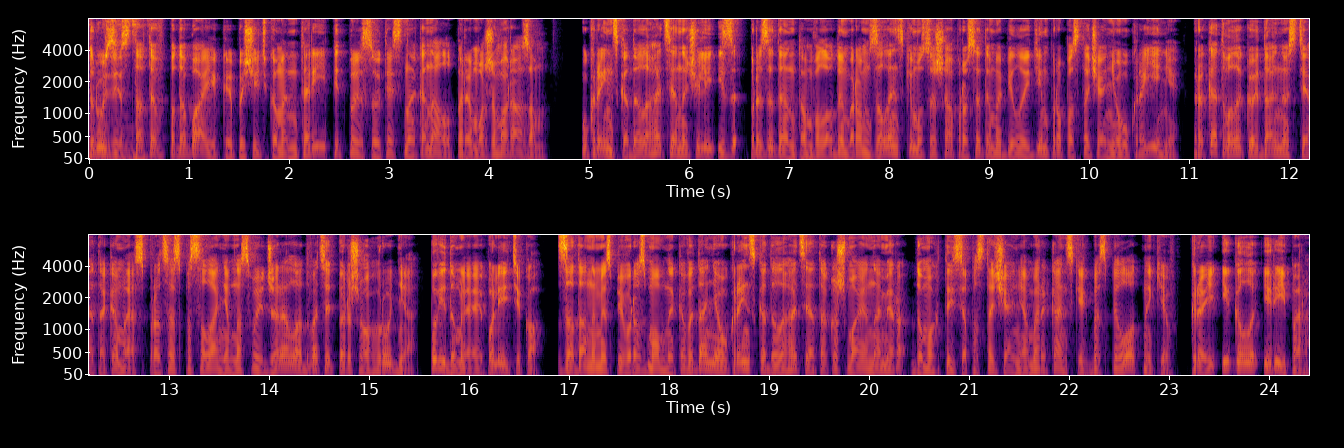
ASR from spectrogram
Друзі, ставте вподобайки, пишіть коментарі, підписуйтесь на канал. Переможемо разом. Українська делегація на чолі із президентом Володимиром Зеленським у США проситиме Білий Дім про постачання Україні ракет великої дальності АТАКМС. Про це з посиланням на свої джерела 21 грудня повідомляє Політіко. За даними співрозмовника видання, українська делегація також має намір домогтися постачання американських безпілотників Grey Eagle і Reaper.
